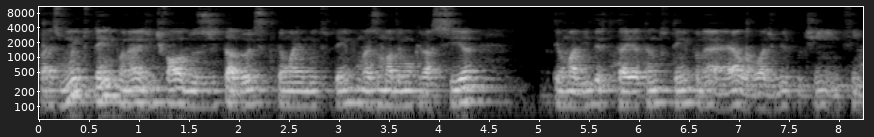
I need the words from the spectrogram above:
faz muito tempo, né? A gente fala dos ditadores que estão aí há muito tempo, mas uma democracia tem uma líder que está aí há tanto tempo, né? Ela, Vladimir Putin, enfim.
